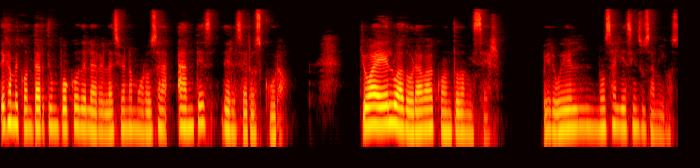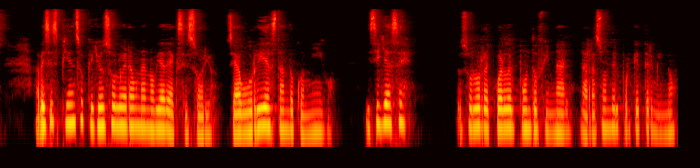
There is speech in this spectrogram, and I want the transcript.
Déjame contarte un poco de la relación amorosa antes del ser oscuro. Yo a él lo adoraba con todo mi ser, pero él no salía sin sus amigos. A veces pienso que yo solo era una novia de accesorio, se aburría estando conmigo. Y sí, ya sé, yo solo recuerdo el punto final, la razón del por qué terminó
